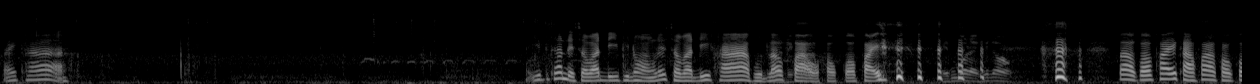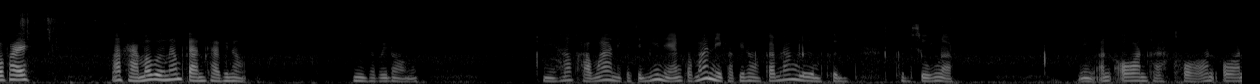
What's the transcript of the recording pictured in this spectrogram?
ไปค่ะ อีท่านเดสวัสดีพี่น้องเลยสวัสดีค่ะผุดเล่าเฝ้าเขากอไฟเห็นบ่ได้พี่น้องเฝ้ากอไฟค่ะเฝ้าเขากอไฟมาขามาเบิ่งน้ำกันค่ะพี่น้องนี่ค่ะพี่น้องนี่นี่ห้าวขาวมานี่ก็สิมีแหนงประมาณนี้ค่ะพี่น้องกำลังเริ่มขึ้นขึ้นสูงแล้วนี่อ่อนๆค่ะ ขออ่อน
